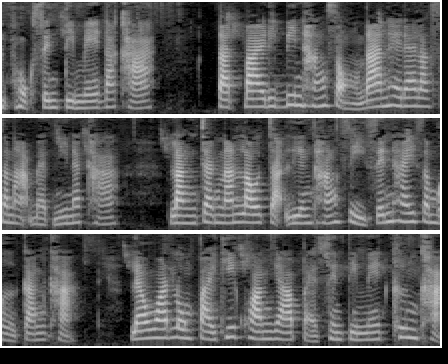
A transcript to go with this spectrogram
26เซนติเมตรนะคะ ตัดปลายริบบิ้นทั้งสองด้านให้ได้ลักษณะแบบนี้นะคะ หลังจากนั้นเราจะเรียงทั้งสี่เส้นให้เสมอกันค่ะ แล้ววัดลงไปที่ความยาว8เซนติเมตรครึ่งค่ะ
